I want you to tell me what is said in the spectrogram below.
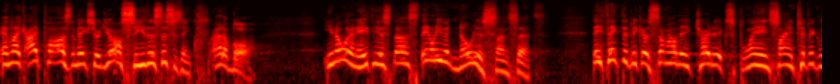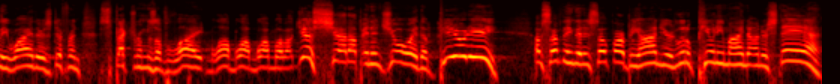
and like I pause to make sure, do you all see this? This is incredible. You know what an atheist does? They don't even notice sunsets. They think that because somehow they try to explain scientifically why there's different spectrums of light, blah, blah, blah, blah, blah. Just shut up and enjoy the beauty of something that is so far beyond your little puny mind to understand.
